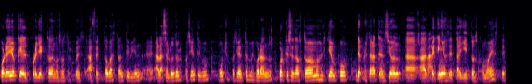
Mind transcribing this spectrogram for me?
Por ello que el proyecto de nosotros pues afectó bastante bien eh, a la salud de los pacientes, vimos muchos pacientes mejorando porque se nos tomamos el tiempo de prestar atención a, pequeños detallitos como este.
